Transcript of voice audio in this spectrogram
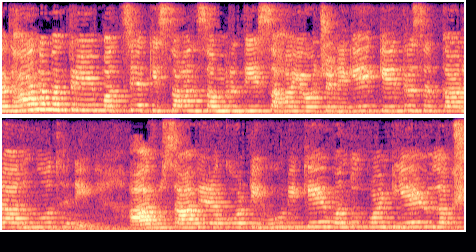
ಪ್ರಧಾನಮಂತ್ರಿ ಮತ್ಸ್ಯ ಕಿಸಾನ್ ಸಮೃದ್ಧಿ ಸಹ ಯೋಜನೆಗೆ ಕೇಂದ್ರ ಸರ್ಕಾರ ಅನುಮೋದನೆ. ಆರು ಸಾವಿರ ಕೋಟಿ ಹೂಡಿಕೆ, ಒಂದು ಪಾಯಿಂಟ್ ಏಳು ಲಕ್ಷ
